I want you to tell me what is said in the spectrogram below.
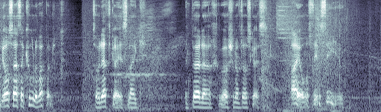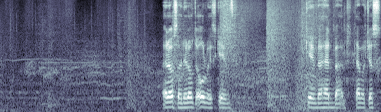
He also has a cooler weapon. So that guy is like a better version of those guys. I almost didn't see you. And also, they don't always give give a headband. That was just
